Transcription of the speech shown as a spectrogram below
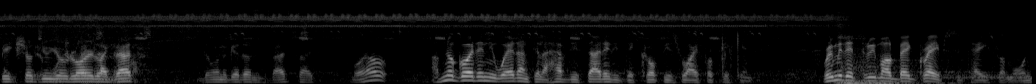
Big shot New York lawyer like that. Don't want to get on his bad side. Well, I'm not going anywhere until I have decided if the crop is right for picking. Bring me the three Malbec grapes to taste, Ramon.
